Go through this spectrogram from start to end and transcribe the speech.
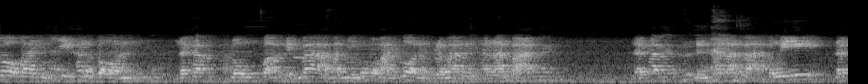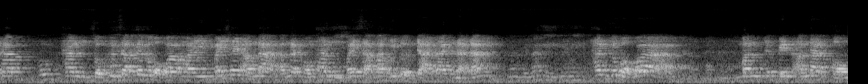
ก็มาอยู่ที่ขั้นตอนนะครับลงความเห็นว่ามันมีงบประมาณก้อนประมาณ1 0 0 0ล้านบาทนะครับ1,000ล้านบาทตรงนี้นะครับ ท่านสมคุณทรัพย์ท่านก็บอกว่าไม่ไม่ใช่อำนาจอำนาจของท่านไม่สามารถที่เบิกจ่ายได้ขนาดนั้น ท่านก็บอกว่ามันจะเป็นอำนาจของ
